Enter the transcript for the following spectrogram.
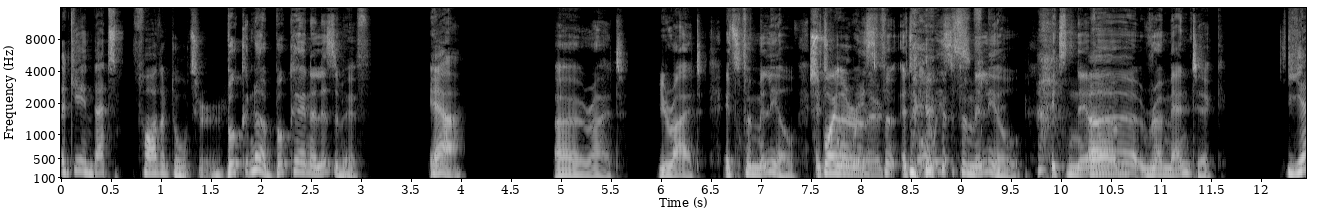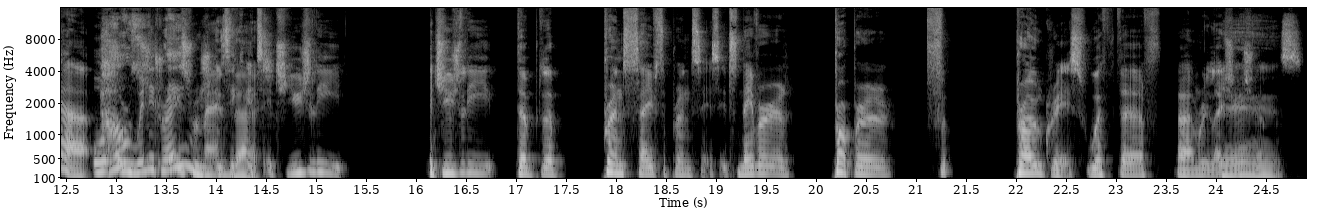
again, that's father daughter. Book, no, Booker and Elizabeth. Yeah, Oh, right. You're right. It's familial. Spoiler it's always, alert. fa- it's always familial. It's never romantic. yeah. Or, How or when it is is that? it's it's usually it's usually the the prince saves the princess. It's never proper f- progress with the um, relationship. Yes.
